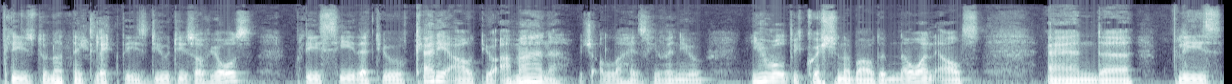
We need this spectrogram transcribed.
Please do not neglect these duties of yours. Please see that you carry out your amana, which Allah has given you. You will be questioned about it, no one else. And uh, please,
